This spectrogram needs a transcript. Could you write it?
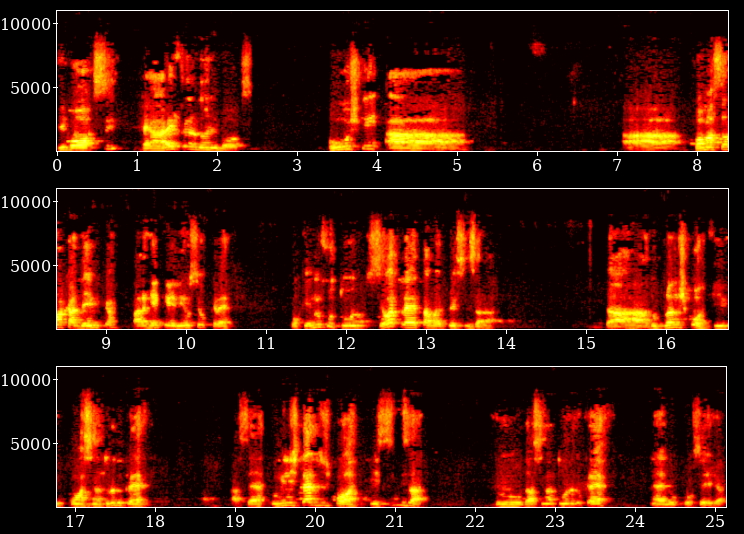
de boxe, reais treinadores de boxe, busquem a, a formação acadêmica para requerer o seu CREF. Porque no futuro, seu atleta vai precisar da, do plano esportivo com a assinatura do CREF, tá certo? O Ministério do Esporte precisa do, da assinatura do CREF, né? Ou seja,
